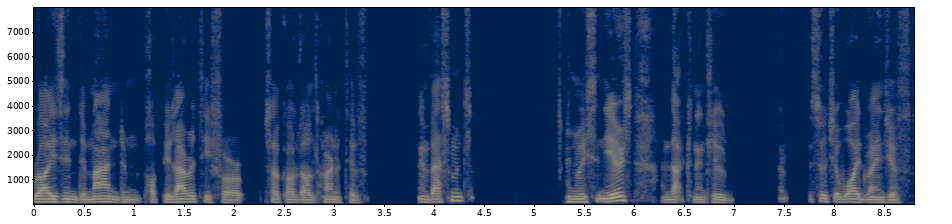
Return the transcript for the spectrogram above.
rise in demand and popularity for so-called alternative investments in recent years, and that can include um, such a wide range of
